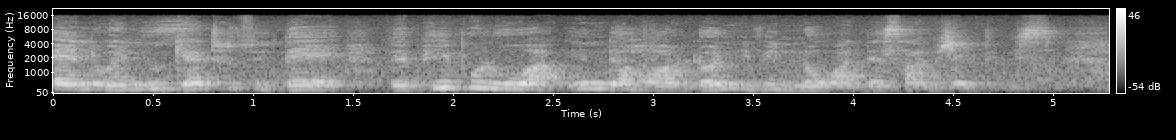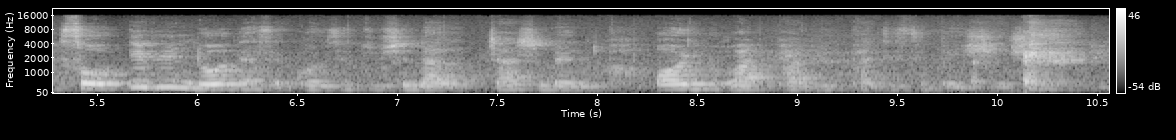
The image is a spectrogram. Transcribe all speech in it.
And when you get to there, the people who are in the hall don't even know what the subject is. So even though there's a constitutional judgment on what public participation should be.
